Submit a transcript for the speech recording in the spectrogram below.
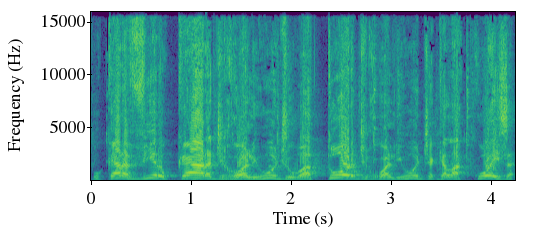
O cara vira o cara de Hollywood, o ator de Hollywood, aquela coisa,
